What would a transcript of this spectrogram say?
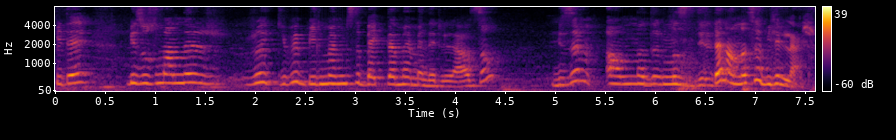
Bir de biz uzmanları gibi bilmemizi beklememeleri lazım. Bizim anladığımız dilden anlatabilirler.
